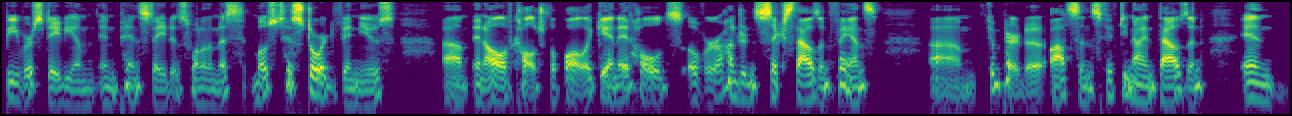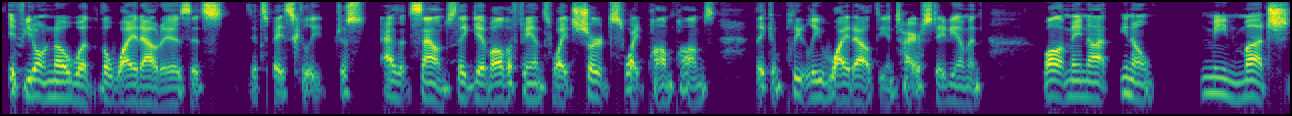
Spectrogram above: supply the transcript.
Beaver Stadium in Penn State is one of the most historic venues um, in all of college football. Again, it holds over 106,000 fans um, compared to Autzen's 59,000. And if you don't know what the whiteout is, it's it's basically just as it sounds. They give all the fans white shirts, white pom poms. They completely white out the entire stadium. And while it may not, you know, mean much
